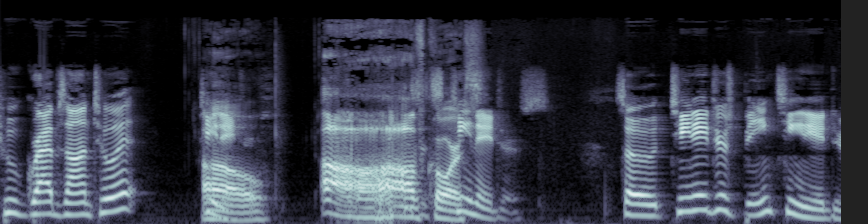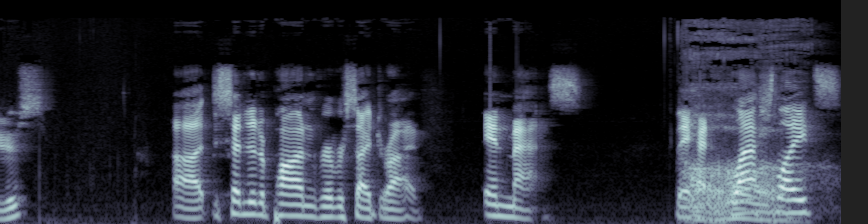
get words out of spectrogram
who grabs onto it? oh, oh, Because of course. teenagers. So teenagers being teenagers, uh, descended upon Riverside Drive in mass. They had Oh. flashlights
